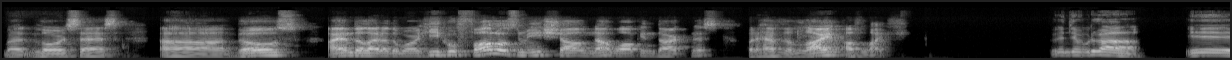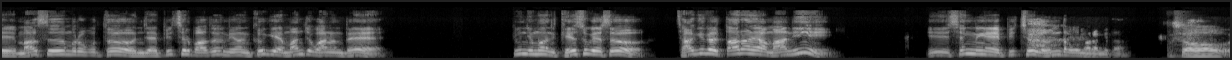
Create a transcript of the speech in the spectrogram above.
But Lord says, uh, "Those I am the light of the world. He who follows me shall not walk in darkness, but have the light of life." 이제 우리가 이 말씀으로부터 이제 빛을 받으면 거기에 만족하는데 주님은 계속해서 자기를 따라야만이 이 생명의 빛을 얻는다고 말합니다. So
